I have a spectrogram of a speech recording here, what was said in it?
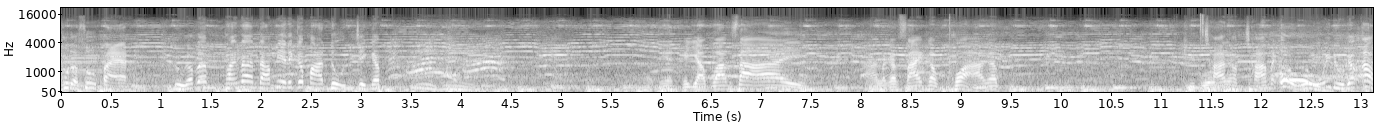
คู่ต่อสู้แตกดูครับแล้วทางด้านเดเมียนนี่ก็มาดุจริงๆครับเมียนขยับวางซ้ายอ่าแล้วครับซ้ายกับขวาครับ คิดช้าทำช้าไหมโอ้โหดูครับเอ้า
